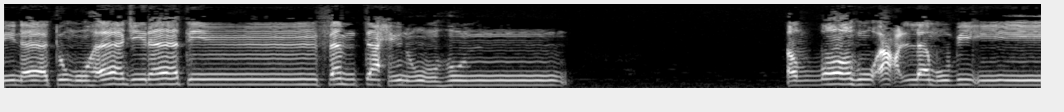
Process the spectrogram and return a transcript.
المؤمنات مهاجرات فامتحنوهن. الله أعلم بإيمانهن.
